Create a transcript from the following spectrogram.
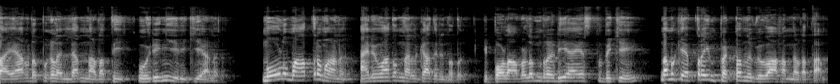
തയ്യാറെടുപ്പുകളെല്ലാം നടത്തി ഒരുങ്ങിയിരിക്കുകയാണ്. മോൾ മാത്രമാണ് അനുവാദം നൽകാതിരുന്നത്. ഇപ്പോൾ അവളും റെഡിയായ സ്ഥിതിക്ക് നമുക്ക് എത്രയും പെട്ടെന്ന് വിവാഹം നടത്താം.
